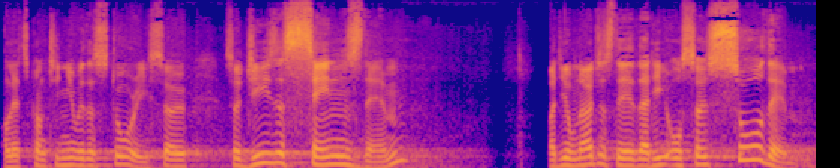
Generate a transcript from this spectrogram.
Well, let's continue with the story. So, so Jesus sends them, but you'll notice there that he also saw them.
